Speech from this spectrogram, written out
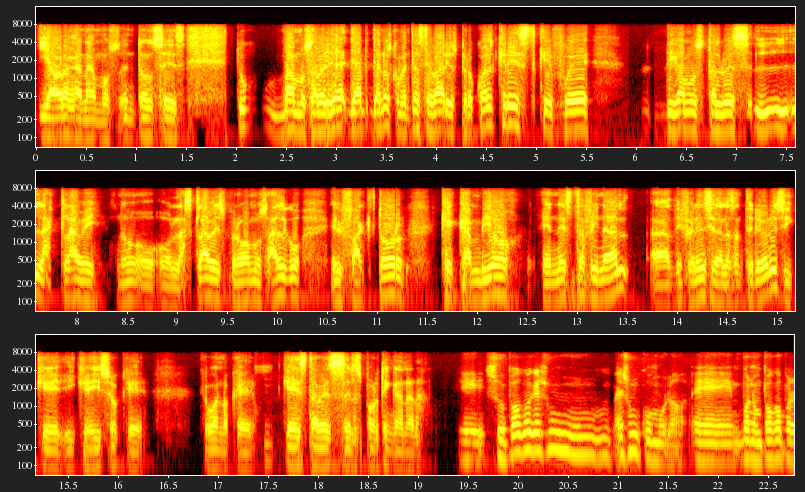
y ahora ganamos. Entonces, tú, vamos a ver, ya, ya, ya nos comentaste varios, pero ¿cuál crees que fue, digamos, tal vez la clave, ¿no? O, o las claves, pero vamos, algo, el factor que cambió en esta final, a diferencia de las anteriores, y que, y que hizo que, que bueno, que, que esta vez el Sporting ganara. Sí, supongo que es un, es un cúmulo. Eh, bueno, un poco por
